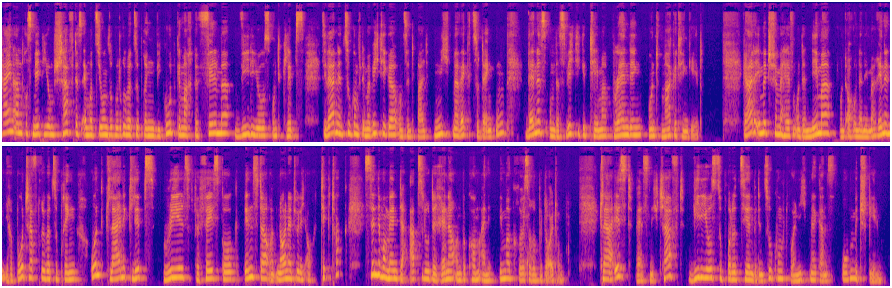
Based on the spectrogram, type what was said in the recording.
Kein anderes Medium schafft es, Emotionen so gut rüberzubringen wie gut gemachte Filme, Videos und Clips. Sie werden in Zukunft immer wichtiger und sind bald nicht mehr wegzudenken, wenn es um das wichtige Thema Branding und Marketing geht. Gerade Imagefilme helfen Unternehmer und auch Unternehmerinnen, ihre Botschaft rüberzubringen und kleine Clips, Reels für Facebook, Insta und neu natürlich auch TikTok sind im Moment der absolute Renner und bekommen eine immer größere Bedeutung. Klar ist, wer es nicht schafft, Videos zu produzieren, wird in Zukunft wohl nicht mehr ganz oben mitspielen.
